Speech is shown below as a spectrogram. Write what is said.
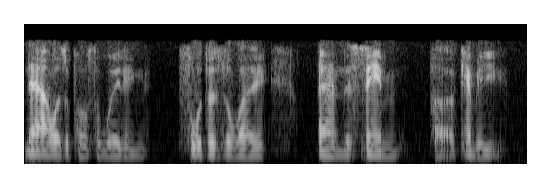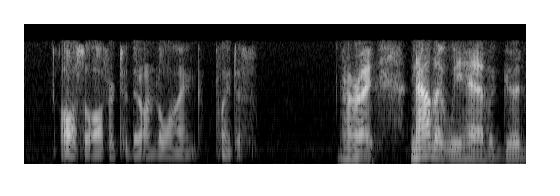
now as opposed to waiting for the delay, and the same uh, can be also offered to their underlying plaintiff. All right. Now that we have a good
